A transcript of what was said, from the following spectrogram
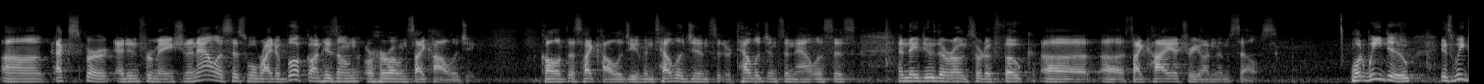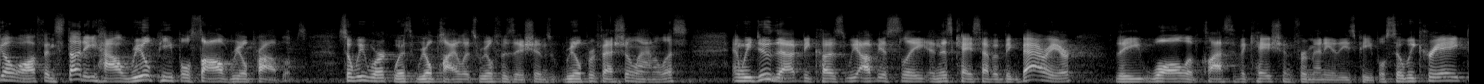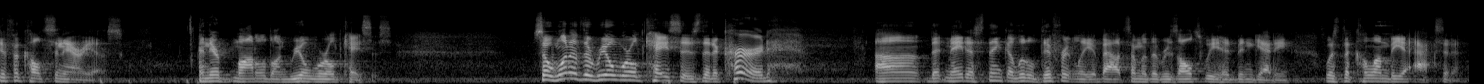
uh, expert at information analysis will write a book on his own or her own psychology. Call it the psychology of intelligence or intelligence analysis, and they do their own sort of folk uh, uh, psychiatry on themselves. What we do is we go off and study how real people solve real problems. So we work with real pilots, real physicians, real professional analysts, and we do that because we obviously, in this case, have a big barrier the wall of classification for many of these people. So we create difficult scenarios, and they're modeled on real world cases. So, one of the real world cases that occurred uh, that made us think a little differently about some of the results we had been getting was the Columbia accident.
